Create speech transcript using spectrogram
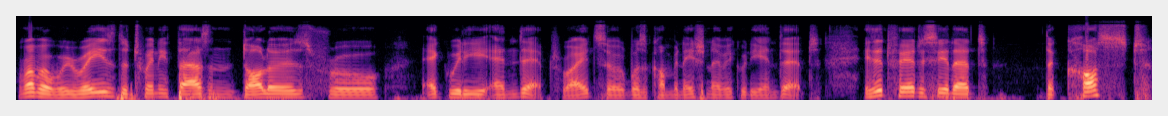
remember, we raised the $20,000 through equity and debt, right? So it was a combination of equity and debt. Is it fair to say that the cost,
